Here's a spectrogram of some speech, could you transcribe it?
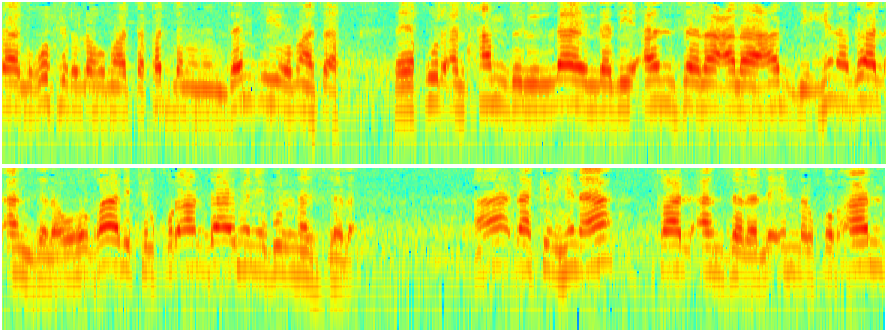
قال غفر له ما تقدم من ذنبه وما تأخر. فيقول الحمد لله الذي أنزل على عبده. هنا قال أنزل. وهو في القرآن دائما يقول نزل. ها لكن هنا قال أنزل لأن القرآن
